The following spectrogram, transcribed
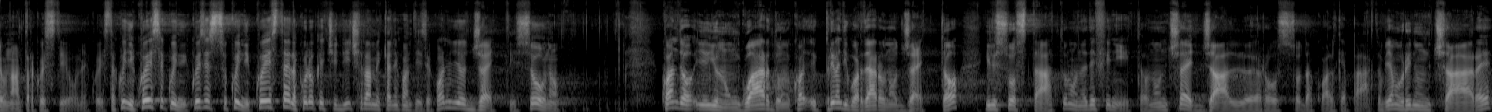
è un'altra questione. Questa. Quindi, queste, quindi, queste, quindi questo è quello che ci dice la meccanica quantistica. Quando gli oggetti sono quando io non guardo, prima di guardare un oggetto, il suo stato non è definito, non c'è giallo e rosso da qualche parte. Dobbiamo rinunciare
